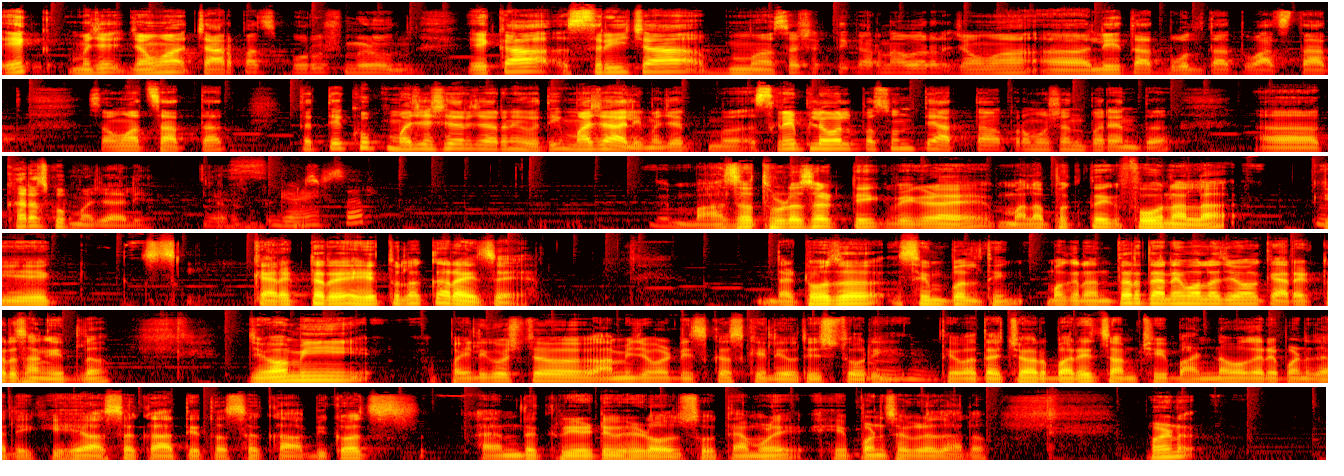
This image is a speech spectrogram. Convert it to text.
एक म्हणजे जेव्हा चार पाच पुरुष मिळून एका स्त्रीच्या सशक्तीकरणावर जेव्हा लिहितात बोलतात वाचतात संवाद साधतात तर ते खूप मजेशीर जर्नी होती. मजा आली. म्हणजे स्क्रिप्ट लेवलपासून ते आत्ता प्रमोशनपर्यंत खरंच खूप मजा आली. गणेश सर माझं थोडंसं टेक वेगळं आहे. मला फक्त एक फोन आला की एक कॅरेक्टर आहे हे तुला करायचं आहे that was a simple thing मग नंतर त्याने मला जेव्हा कॅरेक्टर सांगितलं जेव्हा मी पहिली गोष्ट आम्ही जेव्हा डिस्कस केली होती स्टोरी तेव्हा त्याच्यावर बरेच आमची भांडणं वगैरे पण झाली की हे असं का ते तसं का? Because I am the creative head also त्यामुळे हे पण सगळं झालं. पण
